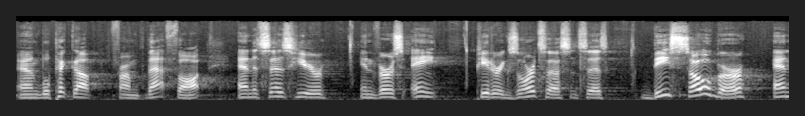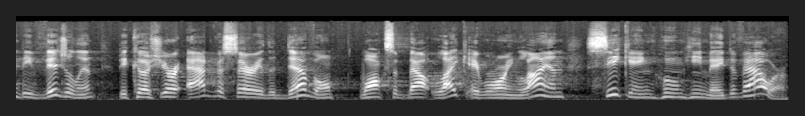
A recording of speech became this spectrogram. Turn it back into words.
and we'll pick up from that thought. And it says here in verse 8, Peter exhorts us and says, Be sober and be vigilant because your adversary, the devil, walks about like a roaring lion, seeking whom he may devour.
